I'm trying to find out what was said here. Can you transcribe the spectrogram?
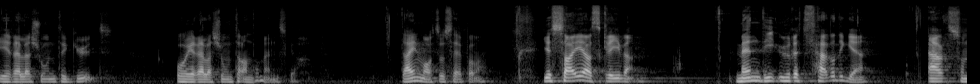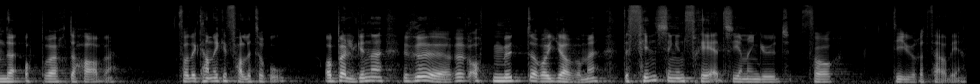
i relasjon til Gud og i relasjon til andre mennesker. Det er en måte å se på det. Jesaja skriver men de urettferdige er som det opprørte havet, for det kan ikke falle til ro og bølgene rører opp mudder og gjørme. Det fins ingen fred, sier min Gud, for de urettferdige.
